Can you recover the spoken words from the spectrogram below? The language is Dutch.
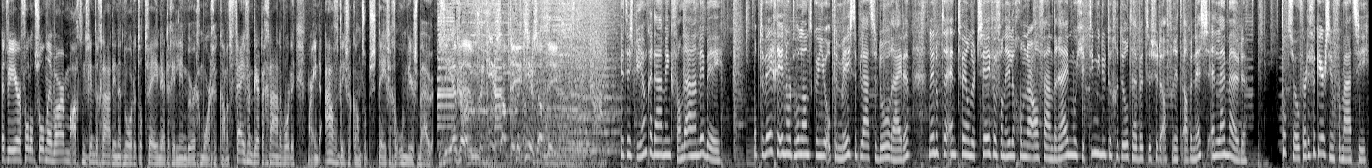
Het weer volop zon en warm. 28 graden in het noorden tot 32 in Limburg. Morgen kan het 35 graden worden. Maar in de avond is er kans op stevige onweersbuien. ZFM, verkeersupdate. verkeersupdate. Dit is Bianca Damink van de ANWB. Op de wegen in Noord-Holland kun je op de meeste plaatsen doorrijden. Alleen op de N207 van Hillegom naar Alfa aan de Rijn... moet je 10 minuten geduld hebben tussen de afrit Abbenes en Leimuiden. Tot zover de verkeersinformatie.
